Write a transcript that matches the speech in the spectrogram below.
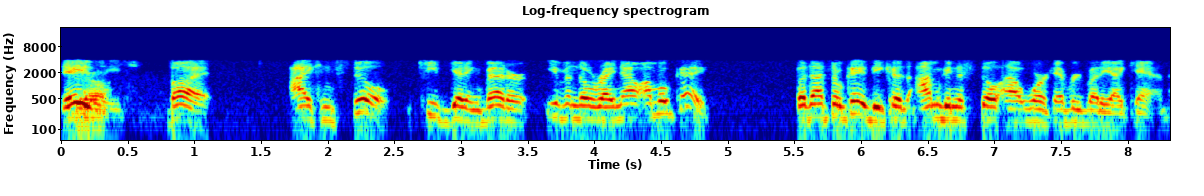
daily, but I can still keep getting better, even though right now I'm okay. But that's okay because I'm gonna still outwork everybody I can.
